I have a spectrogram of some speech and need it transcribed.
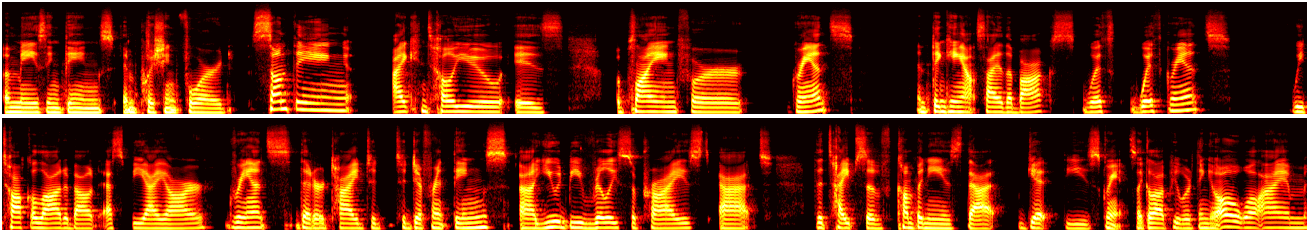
amazing things and pushing forward. Something I can tell you is applying for grants and thinking outside of the box with with grants. We talk a lot about SBIR grants that are tied to, to different things. Uh, you would be really surprised at the types of companies that get these grants. Like a lot of people are thinking, oh, well, I'm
